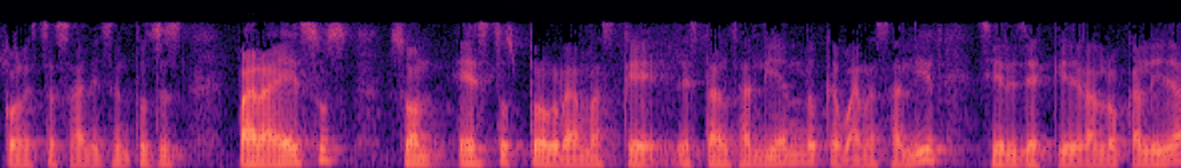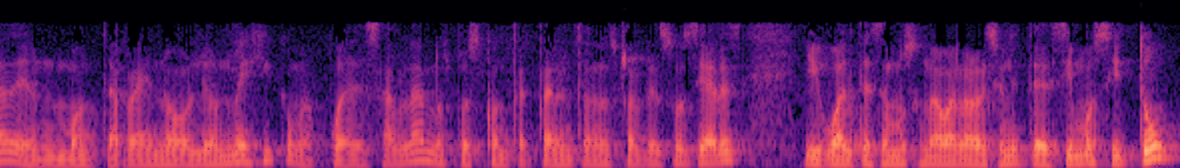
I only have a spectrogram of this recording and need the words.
con estas áreas. Entonces, para esos son estos programas que están saliendo, que van a salir. Si eres de aquí de la localidad, en Monterrey, Nuevo León, México, me puedes hablar, nos puedes contactar en todas nuestras redes sociales. Igual te hacemos una valoración y te decimos si tú,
